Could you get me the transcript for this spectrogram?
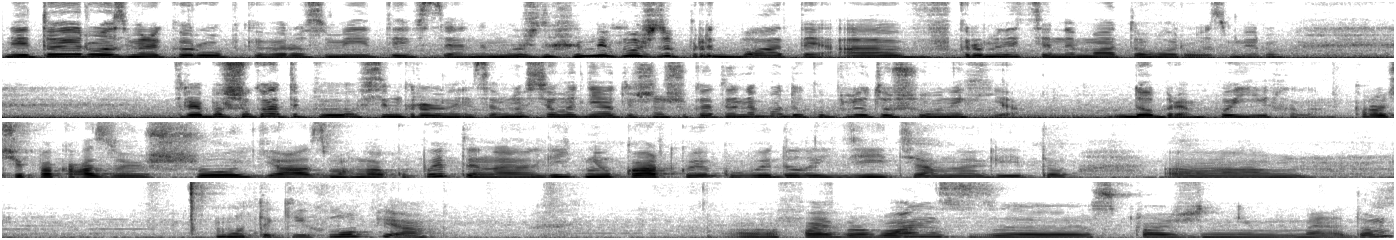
Не той розмір коробки, ви розумієте, і все. Не можна, не можна придбати, а в крамниці нема того розміру. Треба шукати по всім крамницям. Ну, сьогодні я точно шукати не буду, куплю те, що у них є. Добре, поїхала. Коротше, показую, що я змогла купити на літню картку, яку видали дітям на літо. А, ось такі хлоп'я. А, Fiber One з е, справжнім медом.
